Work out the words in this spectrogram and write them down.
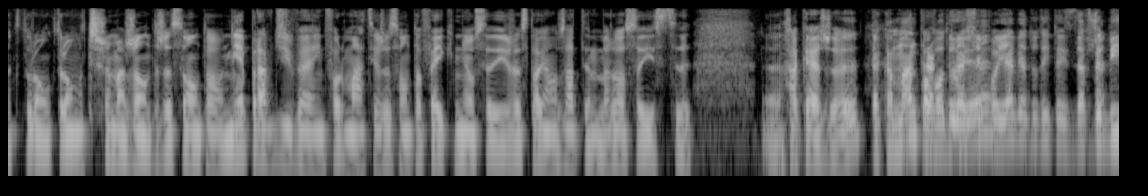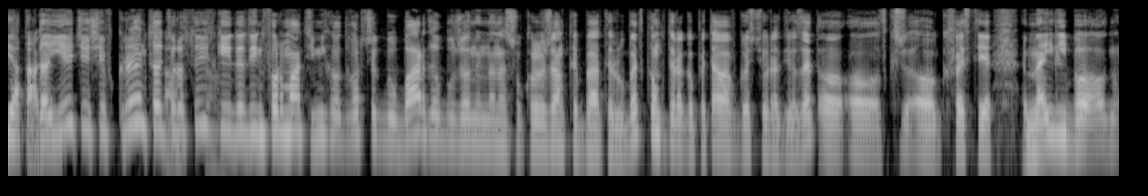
e, którą, którą trzyma rząd, że są to nieprawdziwe informacje, że są to fake newsy i że stoją za tym rosyjscy hakerzy. Taka mantra, powoduje, która się pojawia tutaj, to jest zawsze wybija tak. dajecie się wkręcać tak, rosyjskiej tak. dezinformacji. Michał Dworczyk był bardzo oburzony na naszą koleżankę Beatę Lubecką, która go pytała w gościu Radio Z o, o, o kwestię maili, bo on, o,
